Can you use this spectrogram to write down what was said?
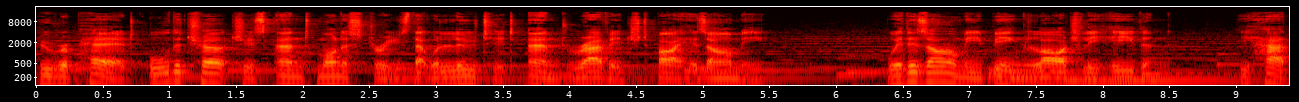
who repaired all the churches and monasteries that were looted and ravaged by his army. With his army being largely heathen, he had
